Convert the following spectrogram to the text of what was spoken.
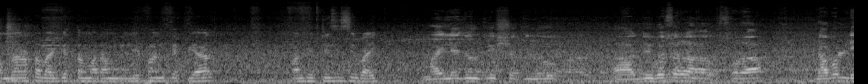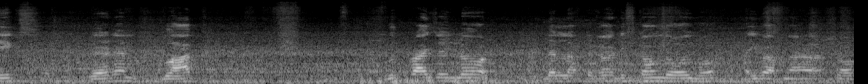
আমরা একটা বাইক দেখতাম ম্যাডাম লিফান কেপিয়ার ওয়ান ফিফটি সিসির বাইক মাইলেজ উনত্রিশশো কিলো দুই বছর ছড়া ডাবল ডিক্স red and black good price হইল দেড় লাখ টাকা ডিসকাউন্ট দেওয়া হইব। আইবা আপনার সব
